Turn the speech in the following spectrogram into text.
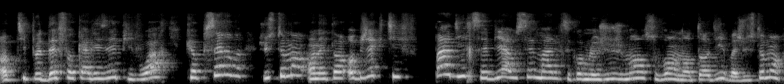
Un petit peu défocalisé, puis voir, qui observe justement en étant objectif pas dire c'est bien ou c'est mal. C'est comme le jugement. Souvent, on entend dire, bah justement,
